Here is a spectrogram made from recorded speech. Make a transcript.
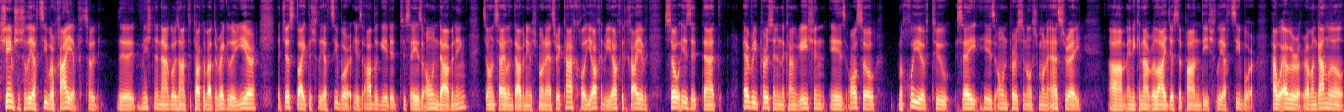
So the Mishnah now goes on to talk about the regular year, that just like the Shliach Tzibor is obligated to say his own davening, his own silent davening of Shemona Esrei, kach chol yachid v'yachid chayiv, so is it that every person in the congregation is also mechuyev to say his own personal Shemona Esrei, um, and he cannot rely just upon the Shliach Tzibor. However, Rabban Gamliel,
